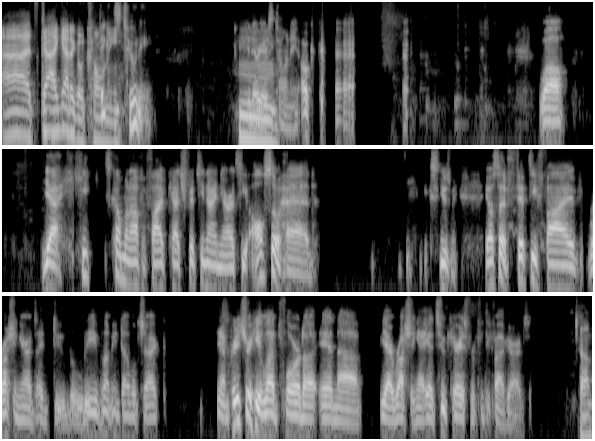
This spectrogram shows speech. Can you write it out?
Ah, it's I got to go I think Tony. it's Tooney. Hmm. Kadarius Toney. Okay. Well, yeah, he's coming off a five catch, 59 yards. He also had, excuse me, he also had 55 rushing yards, I do believe. Let me double check. Yeah, I'm pretty sure he led Florida in, uh, yeah, rushing. Yeah, he had two carries for 55 yards. Okay.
